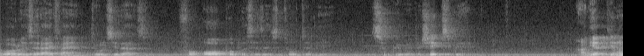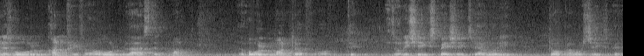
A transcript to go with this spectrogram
have always said I find Tulsidas, for all purposes, is totally superior to Shakespeare. And yet, you know, this whole country for a whole blasted month, the whole month of, of it's only Shakespeare, Shakespeare. Everybody talking about Shakespeare.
